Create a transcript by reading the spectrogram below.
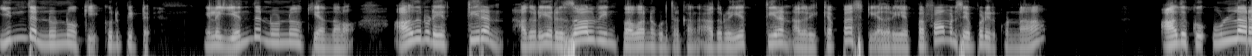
இந்த நுண்ணோக்கி குறிப்பிட்டு. இல்லை எந்த நுண்ணோக்கியா இருந்தாலும் அதனுடைய திறன் அதோடைய ரிசால்விங் பவர்னு கொடுத்துருக்காங்க. அதோடைய திறன் அதோடைய கெப்பாசிட்டி அதோடைய பெர்ஃபார்மன்ஸ் எப்படி இருக்கும்னா அதுக்கு உள்ளர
